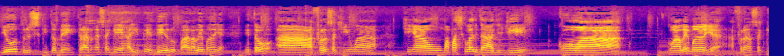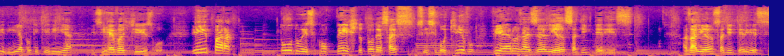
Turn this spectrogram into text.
e outros que também entraram nessa guerra e perderam para a Alemanha. Então a França tinha uma, tinha uma particularidade de com a com a Alemanha. A França queria porque queria esse revanchismo. E para todo esse contexto, todo essas, esse motivo, vieram as alianças de interesse. As alianças de interesse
